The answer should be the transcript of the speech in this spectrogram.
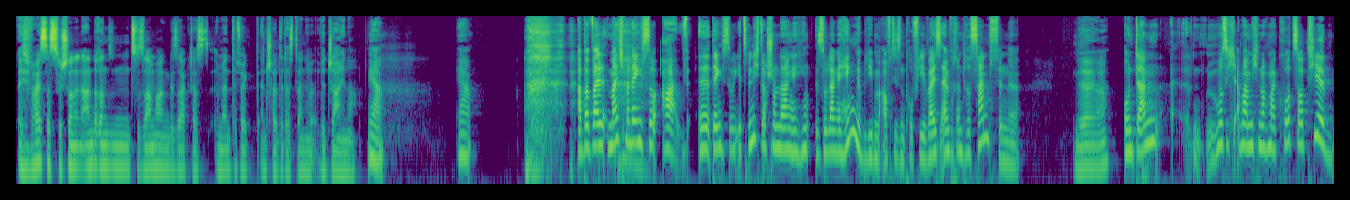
Ich weiß, dass du schon in anderen Zusammenhang gesagt hast, im Endeffekt entscheidet das deine Vagina. Ja. Ja. Aber weil manchmal denke ich so, ah, äh, denke ich so, jetzt bin ich doch schon lange so lange hängen geblieben auf diesem Profil, weil ich es einfach interessant finde. Ja, ja. Und dann äh, muss ich aber mich noch mal kurz sortieren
